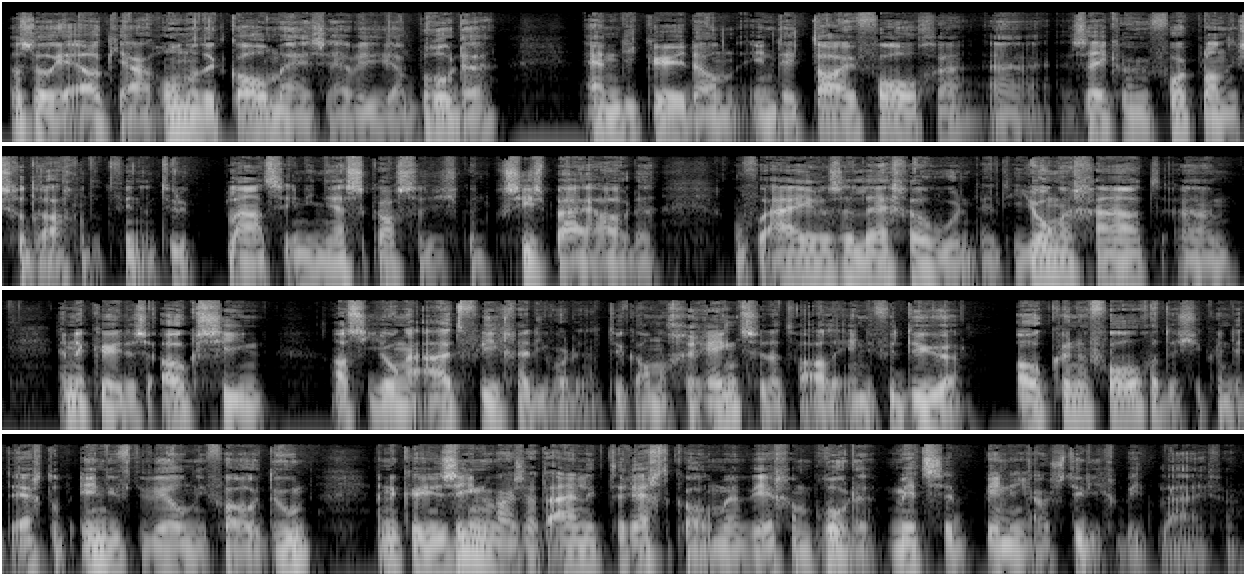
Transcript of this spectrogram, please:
dan zul je elk jaar honderden koolmezen hebben die daar broeden. En die kun je dan in detail volgen. eh, zeker hun voortplantingsgedrag, want dat vindt natuurlijk plaats in die nestkasten. Dus je kunt precies bijhouden hoeveel eieren ze leggen, hoe het met die jongen gaat. ehm. en dan kun je dus ook zien, als die jongen uitvliegen... die worden natuurlijk allemaal geringd, zodat we alle individuen ook kunnen volgen. Dus je kunt dit echt op individueel niveau doen. En dan kun je zien waar ze uiteindelijk terechtkomen en weer gaan broeden. Mits ze binnen jouw studiegebied blijven.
